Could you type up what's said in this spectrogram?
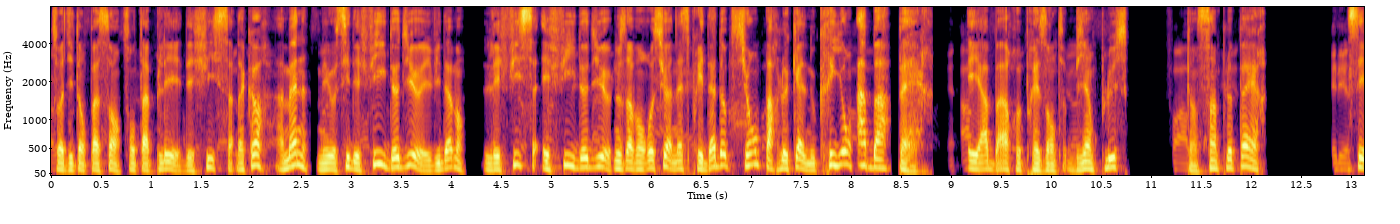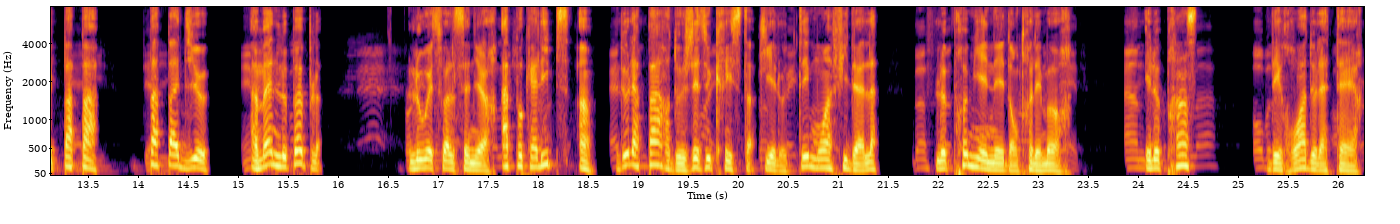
soit dit en passant, sont appelées des fils, d'accord Amen. Mais aussi des filles de Dieu, évidemment. Les fils et filles de Dieu. Nous avons reçu un esprit d'adoption par lequel nous crions Abba, Père. Et Abba représente bien plus qu'un simple père. C'est papa, papa Dieu. Amen le peuple. Loué soit le Seigneur. Apocalypse 1. De la part de Jésus-Christ, qui est le témoin fidèle, le premier-né d'entre les morts, et le prince des rois de la terre.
